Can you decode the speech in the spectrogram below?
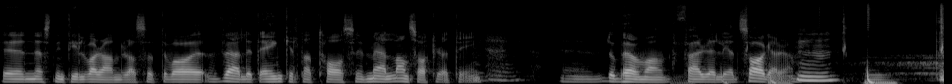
eh, nästan till varandra. Så att det var väldigt enkelt att ta sig mellan saker och ting. Eh, då behöver man färre ledsagare. Oasis, det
